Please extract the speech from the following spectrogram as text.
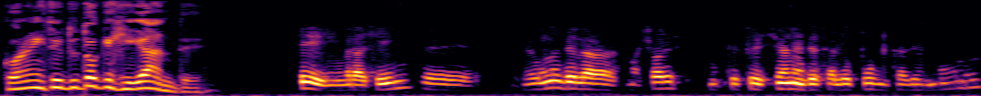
Con el instituto que es gigante. Sí, en Brasil eh, una de las mayores instituciones de salud pública del mundo.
